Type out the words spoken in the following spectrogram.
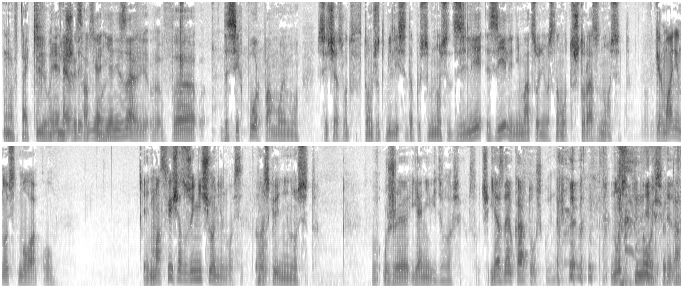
в такие вот ниши сословия. Я, я не знаю, в, до сих пор, по-моему, сейчас вот в том же Тбилиси, допустим, носят зеле, зелень и мацони, в основном, вот, что разносят. В Германии носят молоко. В Москве сейчас уже ничего не носят. В Москве не носят уже я не видел, во всяком случае. Я знаю картошку иногда. Носят? Носят, да.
